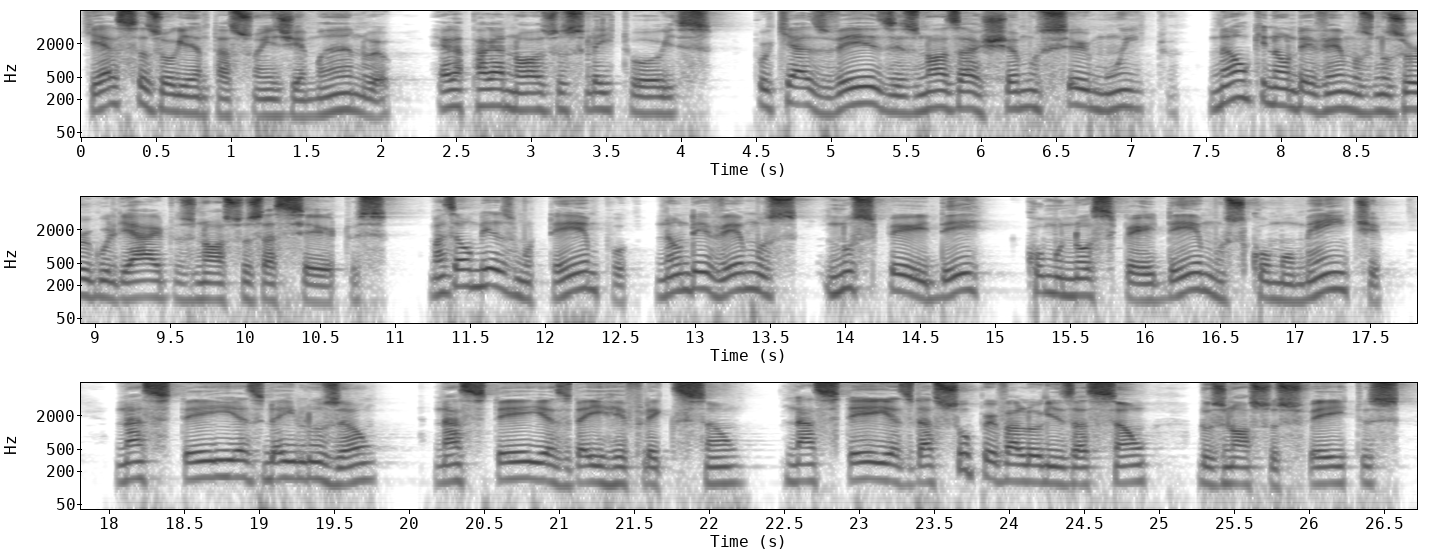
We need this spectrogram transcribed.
que essas orientações de Emmanuel era para nós os leitores, porque às vezes nós achamos ser muito. Não que não devemos nos orgulhar dos nossos acertos, mas ao mesmo tempo não devemos nos perder como nos perdemos comumente nas teias da ilusão, nas teias da irreflexão, nas teias da supervalorização dos nossos feitos.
